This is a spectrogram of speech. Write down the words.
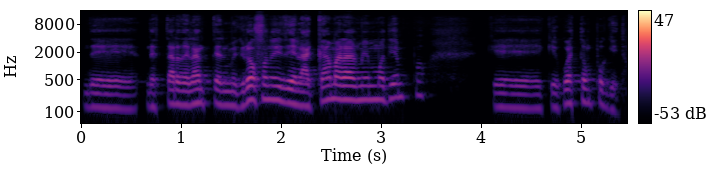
de, estar delante del micrófono y de la cámara al mismo tiempo, que, cuesta un poquito.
